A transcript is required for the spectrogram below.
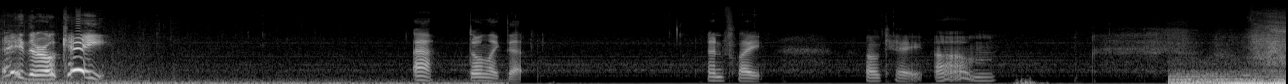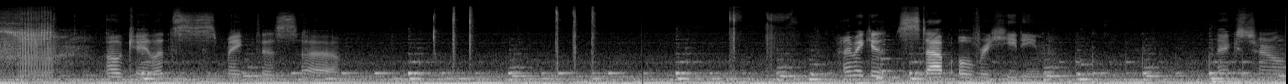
Hey, they're okay! Ah, don't like that. End flight. Okay, um... Okay, let's make this, uh... How to make it stop overheating? External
